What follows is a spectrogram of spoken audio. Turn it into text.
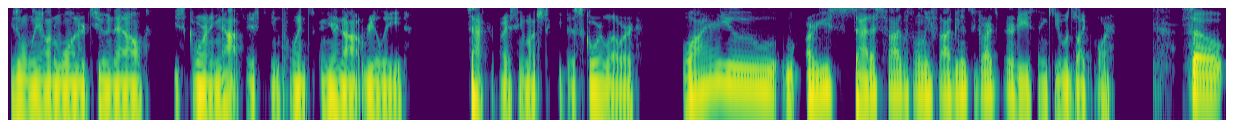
He's only on one or two now. He's scoring not 15 points, and you're not really sacrificing much to keep his score lower. Why are you are you satisfied with only five units of guardsmen, or do you think you would like more? So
